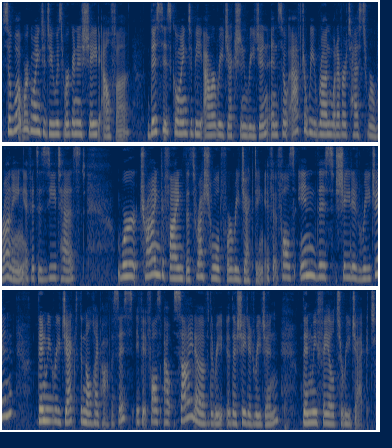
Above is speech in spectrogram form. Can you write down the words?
So what we're going to do is we're going to shade alpha. This is going to be our rejection region. And so after we run whatever test we're running, if it's a Z test, we're trying to find the threshold for rejecting. If it falls in this shaded region, then we reject the null hypothesis. If it falls outside of the, the shaded region, then we fail to reject.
